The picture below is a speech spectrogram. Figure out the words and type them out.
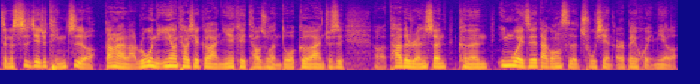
整个世界就停滞了。当然了，如果你硬要挑些个案，你也可以挑出很多个案，就是呃，他的人生可能因为这些大公司的出现而被毁灭了，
